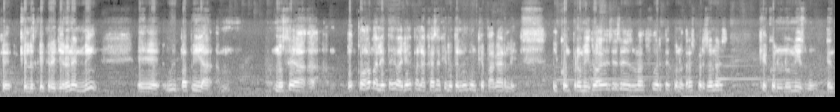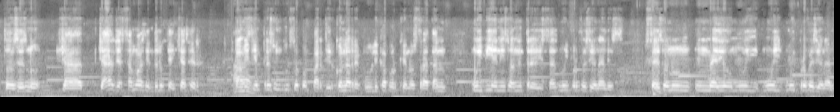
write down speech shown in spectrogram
que, que los que creyeron en mí, eh, uy papi, no sé, coja maleta y vaya para la casa que no tengo con qué pagarle. El compromiso a veces es más fuerte con otras personas que con uno mismo. Entonces, no, ya, ya, ya estamos haciendo lo que hay que hacer. A, mí siempre es un gusto compartir con la República porque nos tratan muy bien y son entrevistas muy profesionales. Ustedes son un, un medio muy, muy, muy profesional.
